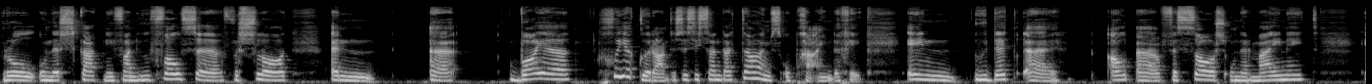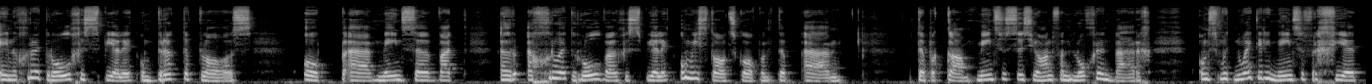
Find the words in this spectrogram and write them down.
rol onderskat nie van hoe valse verslaat in 'n uh, baie goeie koerant soos die Sunday Times opgeëindig het en hoe dit uh al uh vir SARS ondermyn het en 'n groot rol gespeel het om druk te plaas op uh mense wat 'n groot rol wou gespeel het om die staatskaping te uh, te bekamp. Mense soos Johan van Logrenberg, ons moet nooit hierdie mense vergeet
